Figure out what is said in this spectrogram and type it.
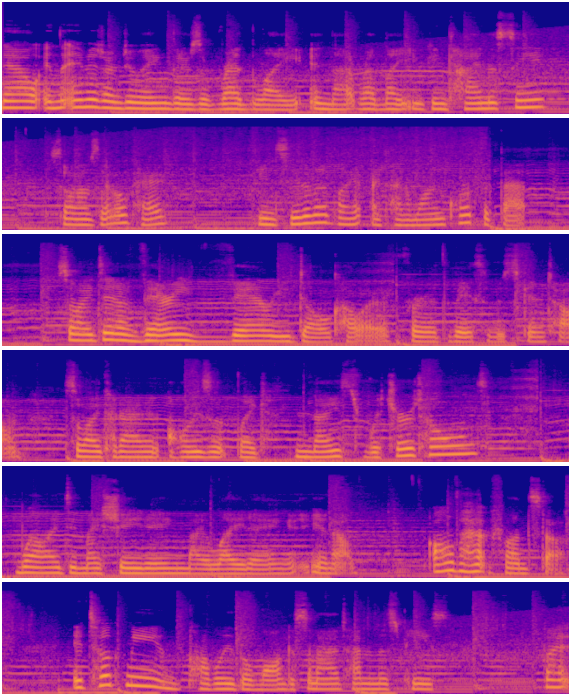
Now, in the image I'm doing, there's a red light. In that red light, you can kind of see. So I was like, okay, you can see the red light. I kind of want to incorporate that. So I did a very, very dull color for the base of his skin tone. So I could add in all these like nice, richer tones while I did my shading, my lighting, you know, all that fun stuff. It took me probably the longest amount of time in this piece, but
